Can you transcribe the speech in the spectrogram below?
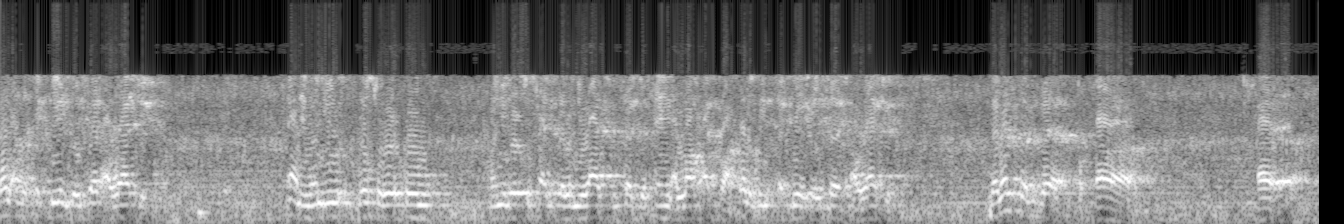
all other takbir they said are wajib. And when you go to ruku, when you go to sajda, when you rise to sajda saying Allah Akbar, all of these takbir they said are wajib. The rest of the uh, uh,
